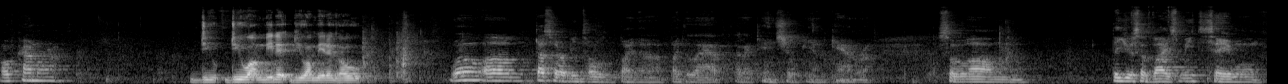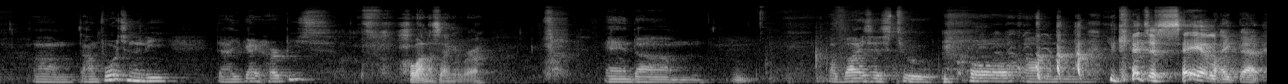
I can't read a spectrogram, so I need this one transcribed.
off camera. Do you, Do you want me to Do you want me to go? Well, um, that's what I've been told by the by the lab that I can't show pee on camera. So um, they just advised me to say, well, um, unfortunately, that you got herpes, Hold on a second, bro. and um, advises to call. Um, You can't just say it like that.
